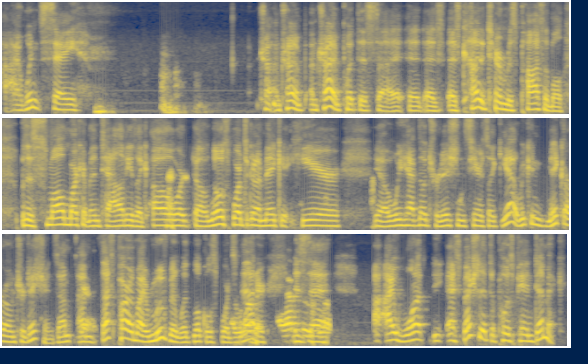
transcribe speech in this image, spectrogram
I wouldn't say try, I'm trying. I'm trying to put this uh, as as kind of term as possible. But this small market mentality is like, oh, we're no, no sports are going to make it here. You know, we have no traditions here. It's like, yeah, we can make our own traditions. I'm, yeah. I'm that's part of my movement with local sports matter is that I want, especially after post pandemic,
